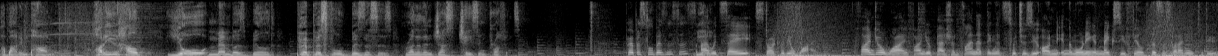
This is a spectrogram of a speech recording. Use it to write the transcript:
about empowerment. How do you help your members build purposeful businesses rather than just chasing profits? Purposeful businesses, yeah. I would say start with your why. Find your why, find your passion, find that thing that switches you on in the morning and makes you feel this is what I need to do.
